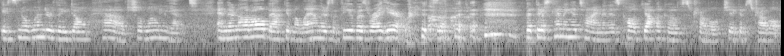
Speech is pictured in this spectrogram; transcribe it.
it's no wonder they don't have shalom yet. And they're not all back in the land. There's a few of us right here. So- but there's coming a time, and it's called Yaakov's trouble, Jacob's trouble.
